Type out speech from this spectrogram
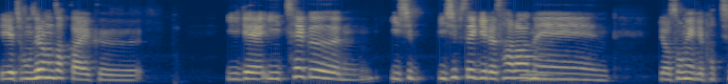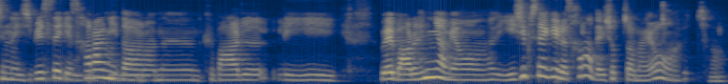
이게 정세랑 작가의 그 이게 이 책은 20 20세기를 살아낸 여성에게 바치는 21세기의 음, 사랑이다라는 그 말이 왜 말을 했냐면 사실 20세기를 살아내셨잖아요. 그렇죠.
